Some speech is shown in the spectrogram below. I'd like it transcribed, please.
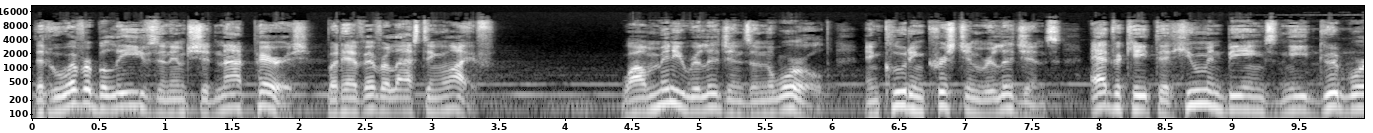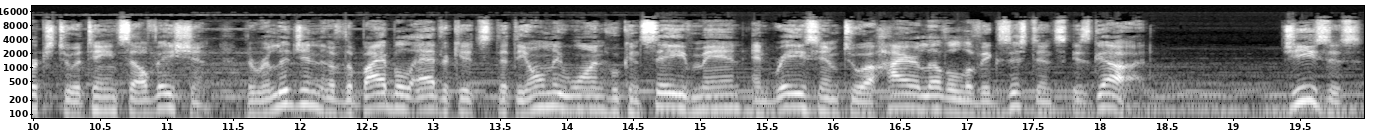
that whoever believes in him should not perish, but have everlasting life. While many religions in the world, including Christian religions, advocate that human beings need good works to attain salvation, the religion of the Bible advocates that the only one who can save man and raise him to a higher level of existence is God. Jesus,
